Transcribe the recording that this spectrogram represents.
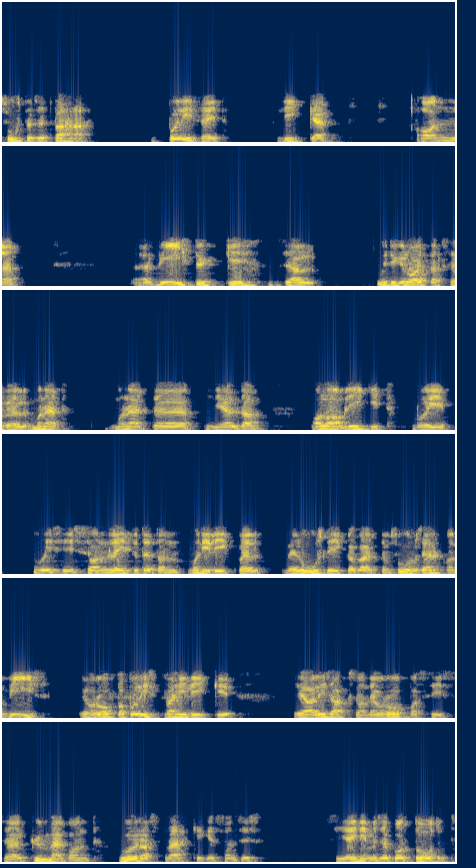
suhteliselt vähe. põliseid liike on viis tükki, seal muidugi loetakse veel mõned, mõned nii-öelda alamliigid või või siis on leitud, et on mõni liik veel, veel uus liik, aga ütleme, suurusjärk on viis Euroopa põlist vähiliiki ja lisaks on Euroopas siis äh, kümmekond võõrast vähki, kes on siis siia inimese poolt toodud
